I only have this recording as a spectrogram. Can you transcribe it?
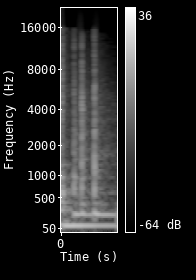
you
